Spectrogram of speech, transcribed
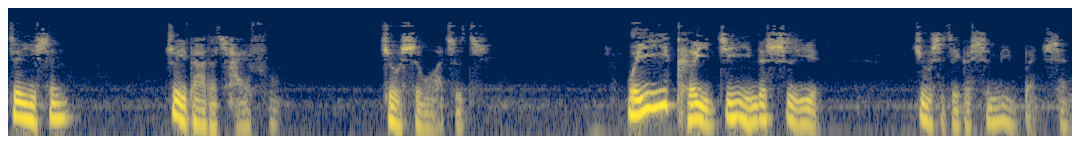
这一生最大的财富就是我自己，唯一可以经营的事业就是这个生命本身。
